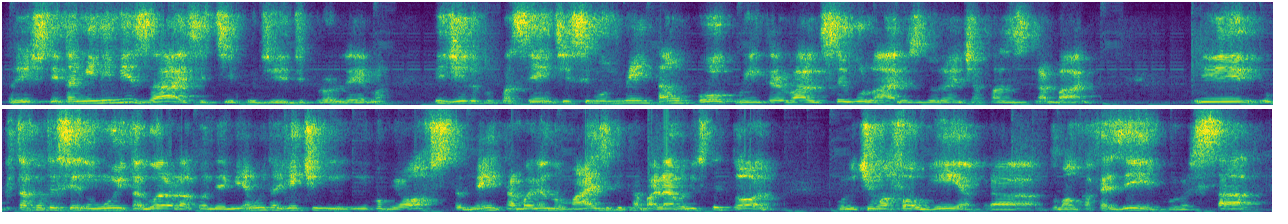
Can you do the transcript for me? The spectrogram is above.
Então a gente tenta minimizar esse tipo de, de problema, pedindo para o paciente se movimentar um pouco em intervalos regulares durante a fase de trabalho. E o que está acontecendo muito agora na pandemia é muita gente em home office também, trabalhando mais do que trabalhava no escritório. Quando tinha uma folguinha para tomar um cafezinho, conversar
